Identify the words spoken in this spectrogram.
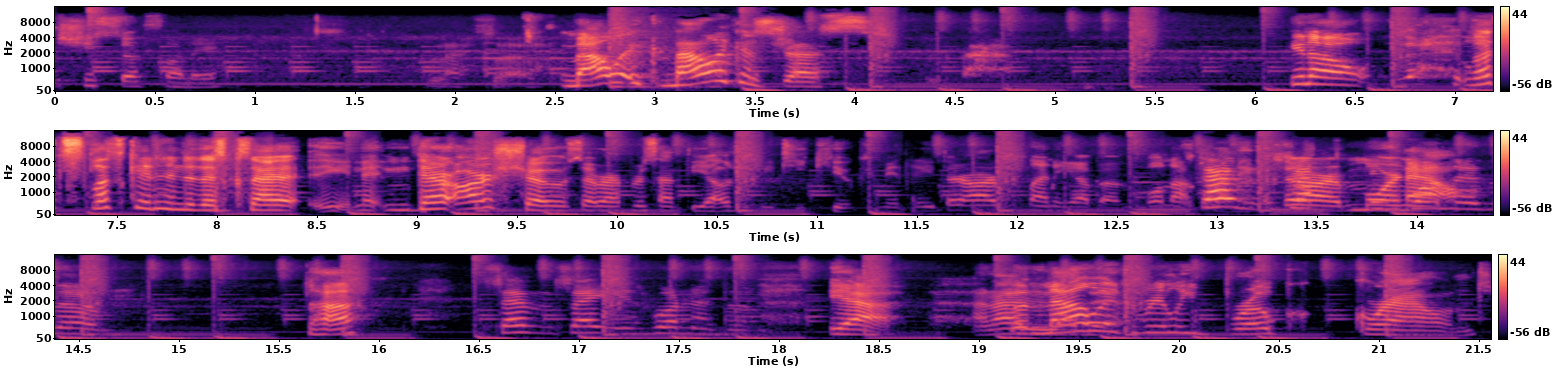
she's so funny. Malec Malec is just you know let's let's get into this because there are shows that represent the community. There are plenty of them. Well, not plenty. Seventh There are more now. One of them. Huh? Sense8 is one of them. Yeah. But Malec it. really broke ground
